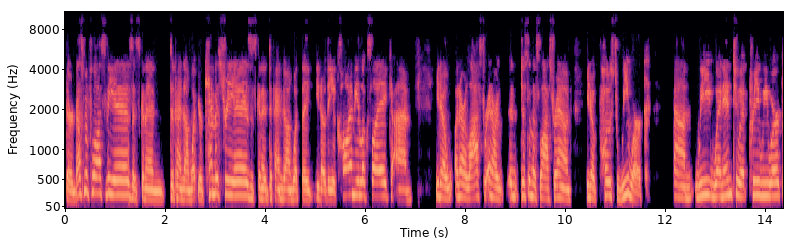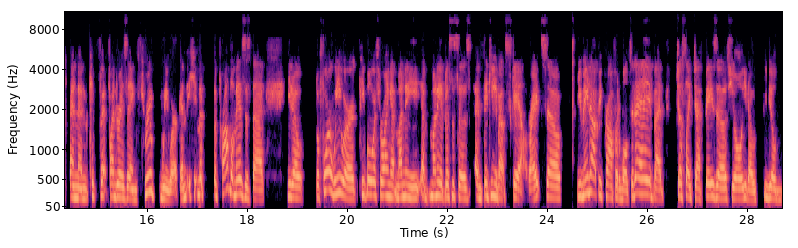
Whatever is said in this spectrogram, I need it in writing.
their investment philosophy is. It's going to depend on what your chemistry is. It's going to depend on what the you know the economy looks like. Um, you know, in our last, in our, in, just in this last round, you know, post WeWork, um, we went into it pre WeWork and then fundraising through WeWork. And the, the problem is, is that, you know, before WeWork, people were throwing at money, money at businesses and thinking about scale, right? So you may not be profitable today, but just like Jeff Bezos, you'll, you know, you'll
